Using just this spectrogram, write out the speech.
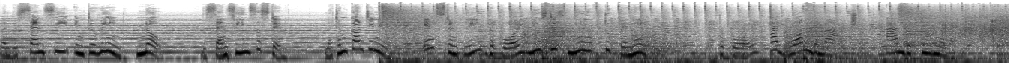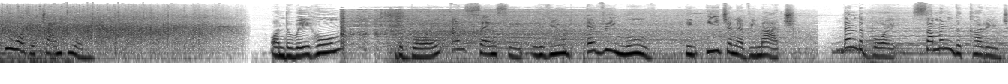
when the sensei intervened. No, the sensei insisted. Let him continue. Instantly, the boy used his move to pin him. The boy had won the match and the tournament. He was a champion. On the way home, the boy and Sensei reviewed every move in each and every match. Then the boy summoned the courage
